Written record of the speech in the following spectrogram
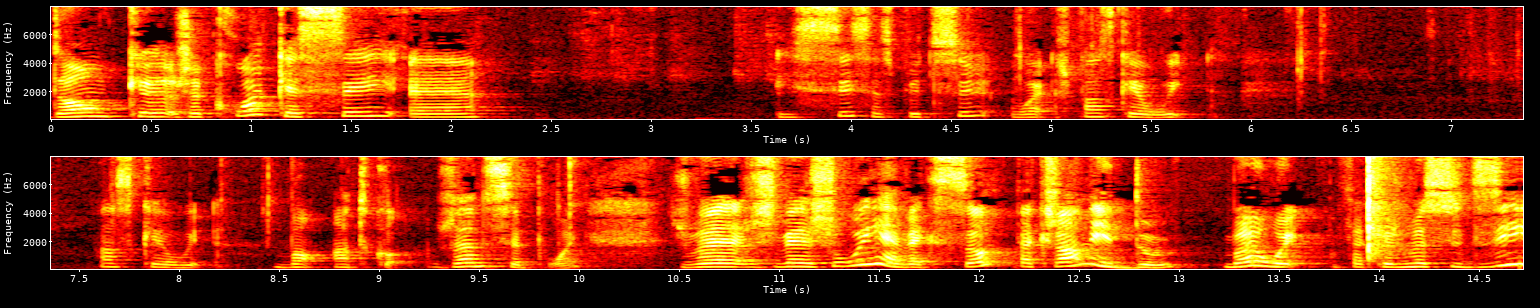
Donc, je crois que c'est... ici, ça se peut-tu? Ouais, je pense que oui. Pense que oui. Bon, en tout cas, je ne sais point. Je vais, je vais jouer avec ça. Fait que j'en ai deux. Ben oui. Fait que je me suis dit,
